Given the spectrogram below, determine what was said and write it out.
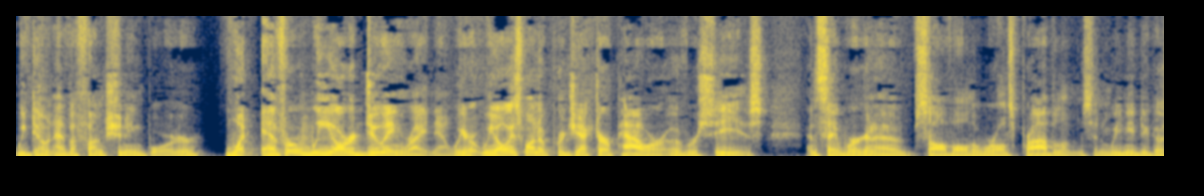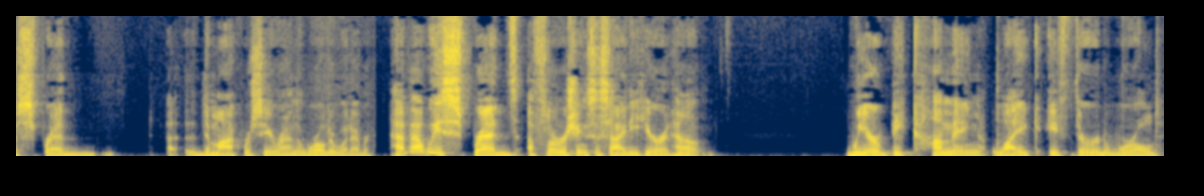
We don't have a functioning border. Whatever we are doing right now, we, are, we always want to project our power overseas and say we're going to solve all the world's problems and we need to go spread uh, democracy around the world or whatever. How about we spread a flourishing society here at home? We are becoming like a third world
